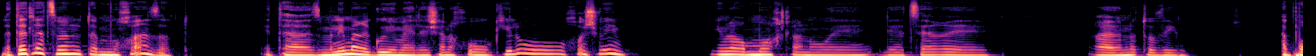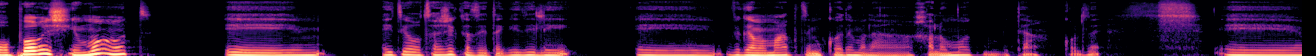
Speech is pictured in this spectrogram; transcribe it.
לתת לעצמנו את המנוחה הזאת. את הזמנים הרגועים האלה, שאנחנו כאילו חושבים. נותנים למוח שלנו אה, לייצר אה, רעיונות טובים. אפרופו רשימות, אה, הייתי רוצה שכזה תגידי לי, אה, וגם אמרת את זה מקודם על החלומות במיטה, כל זה. אה,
